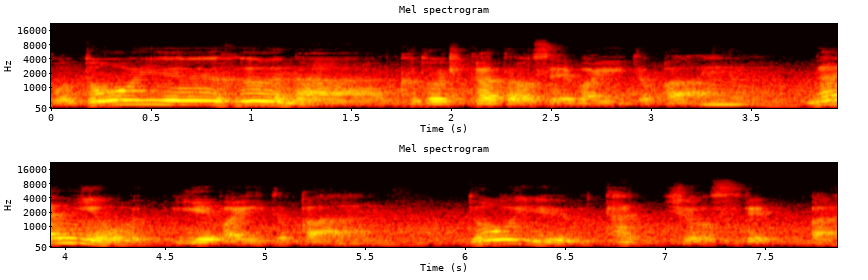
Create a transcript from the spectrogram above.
こうどういうふうな口説き方をすればいいとか、何を言えばいいとか、どういうタッチをすれば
